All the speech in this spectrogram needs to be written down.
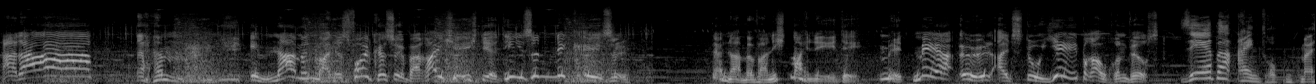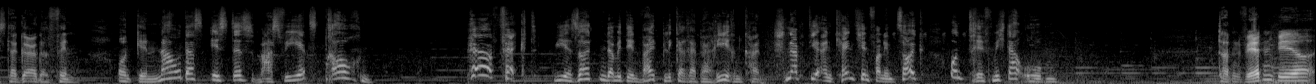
Tada! Ähm, Im Namen meines Volkes überreiche ich dir diesen Nickesel. Der Name war nicht meine Idee. Mit mehr Öl, als du je brauchen wirst. Sehr beeindruckend, Meister Gurgelfin. Und genau das ist es, was wir jetzt brauchen. Perfekt! Wir sollten damit den Weitblicker reparieren können. Schnapp dir ein Kännchen von dem Zeug und triff mich da oben. Dann werden wir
